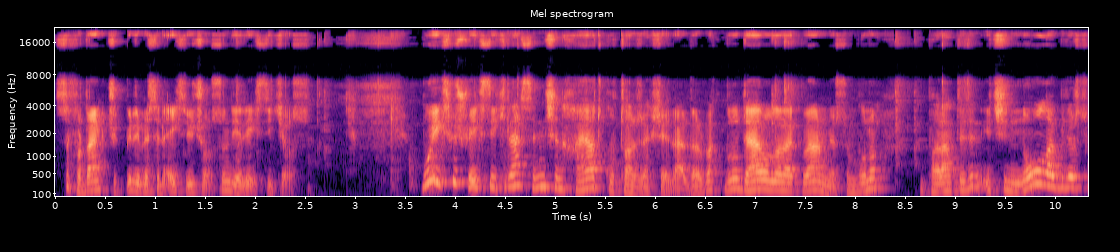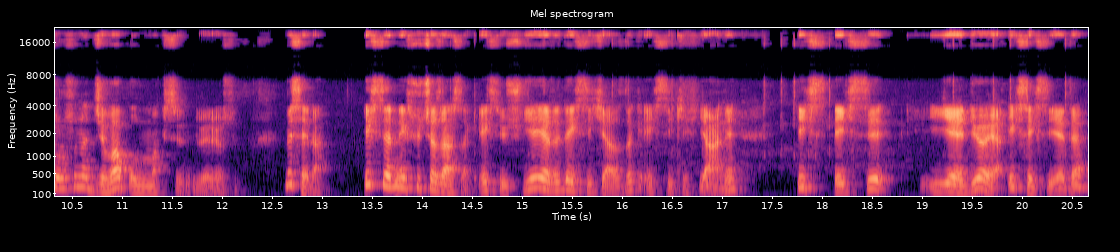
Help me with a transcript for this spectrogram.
sıfırdan küçük. Biri mesela eksi 3 olsun diğeri eksi 2 olsun. Bu eksi 3 ve eksi 2'ler senin için hayat kurtaracak şeylerdir. Bak bunu değer olarak vermiyorsun. Bunu parantezin için ne olabilir sorusuna cevap olmak için veriyorsun. Mesela x yerine eksi 3 yazarsak eksi 3. Y yerine de eksi 2 yazdık. Eksi 2. Yani x eksi y diyor ya. x eksi y'de.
